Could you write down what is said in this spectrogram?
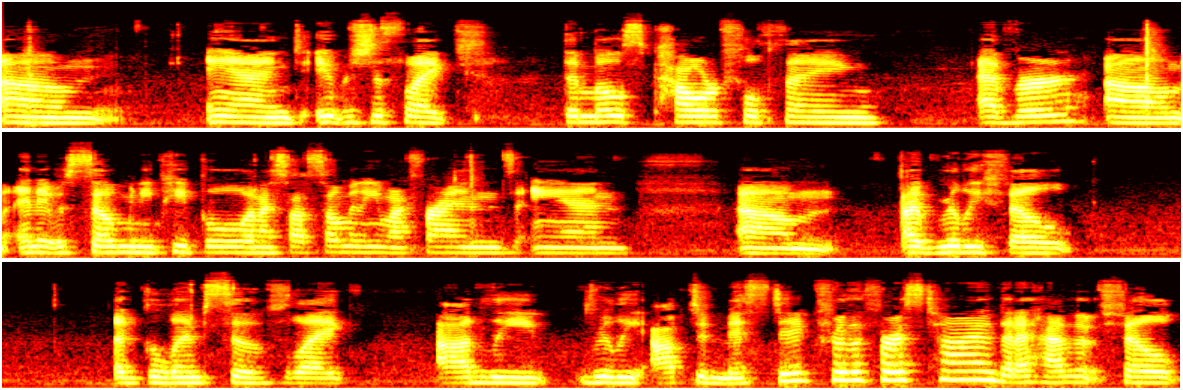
um, and it was just like the most powerful thing ever. Um, and it was so many people, and I saw so many of my friends, and um, I really felt a glimpse of like oddly really optimistic for the first time that I haven't felt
